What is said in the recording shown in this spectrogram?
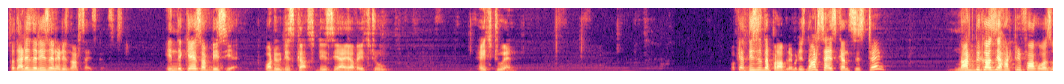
So that is the reason it is not size consistent. In the case of DCI, what we discussed, DCI of H2, H2N. Okay, this is the problem. It is not size consistent, not because the Hartree-Fock was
